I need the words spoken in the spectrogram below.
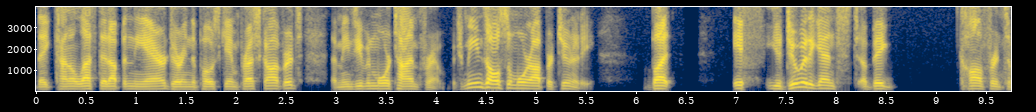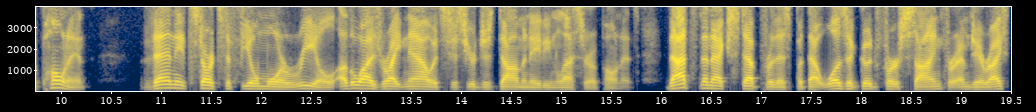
They kind of left it up in the air during the post game press conference. That means even more time for him, which means also more opportunity. But if you do it against a big conference opponent, then it starts to feel more real. Otherwise, right now, it's just you're just dominating lesser opponents. That's the next step for this, but that was a good first sign for MJ Rice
